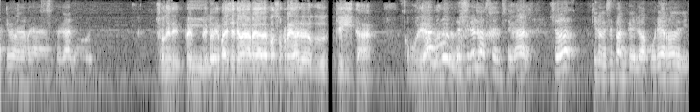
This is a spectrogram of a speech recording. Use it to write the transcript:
Como que, ¿A qué me van a regalar un regalo hoy? Yo que te- me, Y me- lo- me parece que te van a regalar más un regalo que, que guita. ¿eh? Como Ah, idea. no, porque si no lo hacen llegar. Yo quiero que sepan que lo apuré a Rodri.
